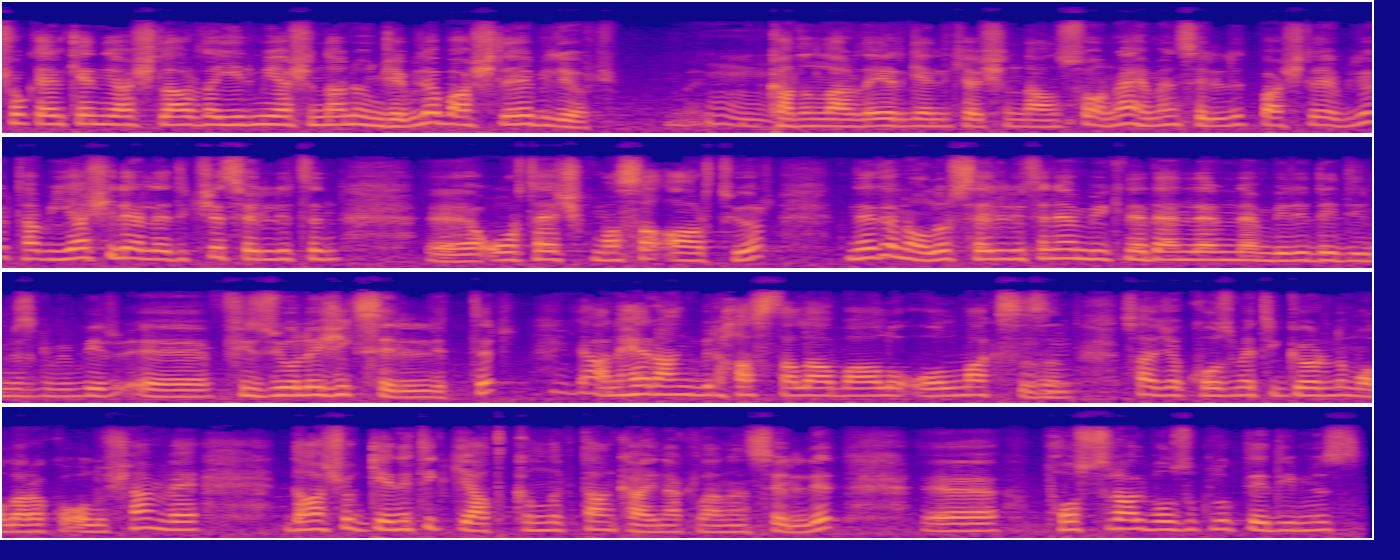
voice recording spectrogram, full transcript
çok erken yaşlarda 20 yaşından önce bile başlayabiliyor. Kadınlarda ergenlik yaşından sonra hemen selülit başlayabiliyor. Tabii yaş ilerledikçe selülitin e, ortaya çıkması artıyor. Neden olur? Selülitin en büyük nedenlerinden biri dediğimiz gibi bir e, fizyolojik selülittir. Yani herhangi bir hastalığa bağlı olmaksızın sadece kozmetik görünüm olarak oluşan ve daha çok genetik yatkınlıktan kaynaklanan selülit. E, postural bozukluk dediğimiz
